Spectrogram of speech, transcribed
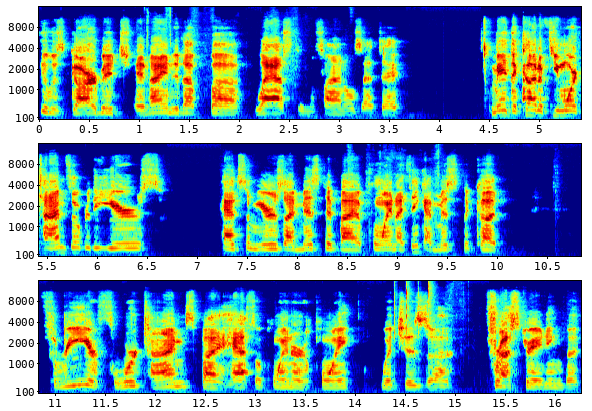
it was garbage, and I ended up uh, last in the finals that day. Made the cut a few more times over the years. Had some years I missed it by a point. I think I missed the cut three or four times by half a point or a point, which is uh, frustrating. But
